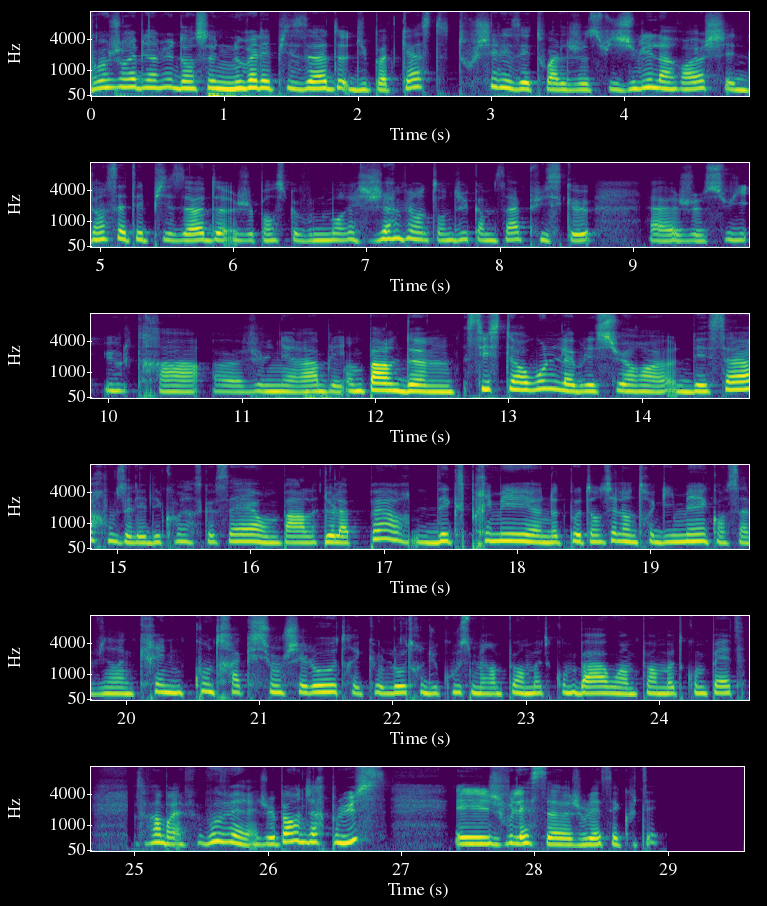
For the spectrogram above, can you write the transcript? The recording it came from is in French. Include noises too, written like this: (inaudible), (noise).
Bonjour et bienvenue dans ce nouvel épisode du podcast Toucher les étoiles. Je suis Julie Laroche et dans cet épisode, je pense que vous ne m'aurez (laughs) jamais entendu comme ça puisque euh, je suis ultra euh, vulnérable. Et on parle de sister wound, la blessure euh, des sœurs. Vous allez découvrir ce que c'est. On parle de la peur d'exprimer notre potentiel entre guillemets quand ça vient créer une contraction chez l'autre et que l'autre du coup se met un peu en mode combat ou un peu en mode compète. Enfin bref, vous verrez. Je vais pas en dire plus et je vous laisse, je vous laisse écouter.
